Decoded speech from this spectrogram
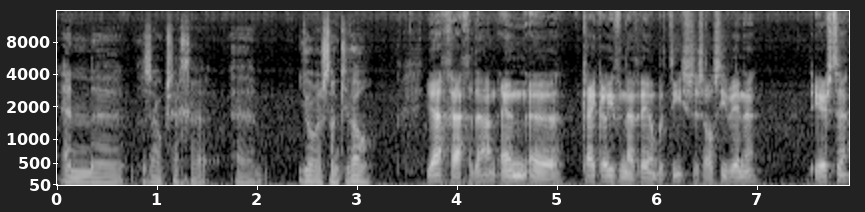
En dan zou ik zeggen, uh, Joris, dankjewel. Ja, graag gedaan. En uh, kijk even naar Real Betis. Dus als die winnen, de eerste,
